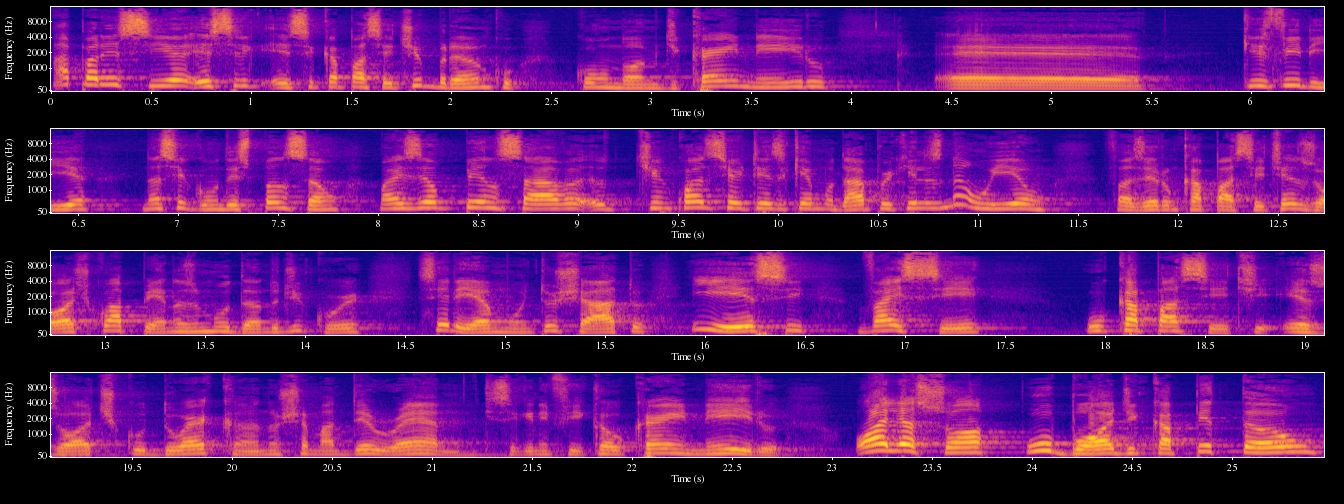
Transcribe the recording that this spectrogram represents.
aparecia esse, esse capacete branco com o nome de Carneiro, é, que viria na segunda expansão, mas eu pensava, eu tinha quase certeza que ia mudar, porque eles não iam fazer um capacete exótico apenas mudando de cor, seria muito chato, e esse vai ser o capacete exótico do arcano chamado The Ram, que significa o carneiro. Olha só o bode capetão.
